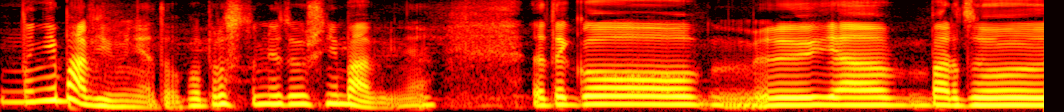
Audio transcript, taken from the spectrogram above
no nie bawi mnie to, po prostu mnie to już nie bawi, nie? Dlatego y, ja bardzo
